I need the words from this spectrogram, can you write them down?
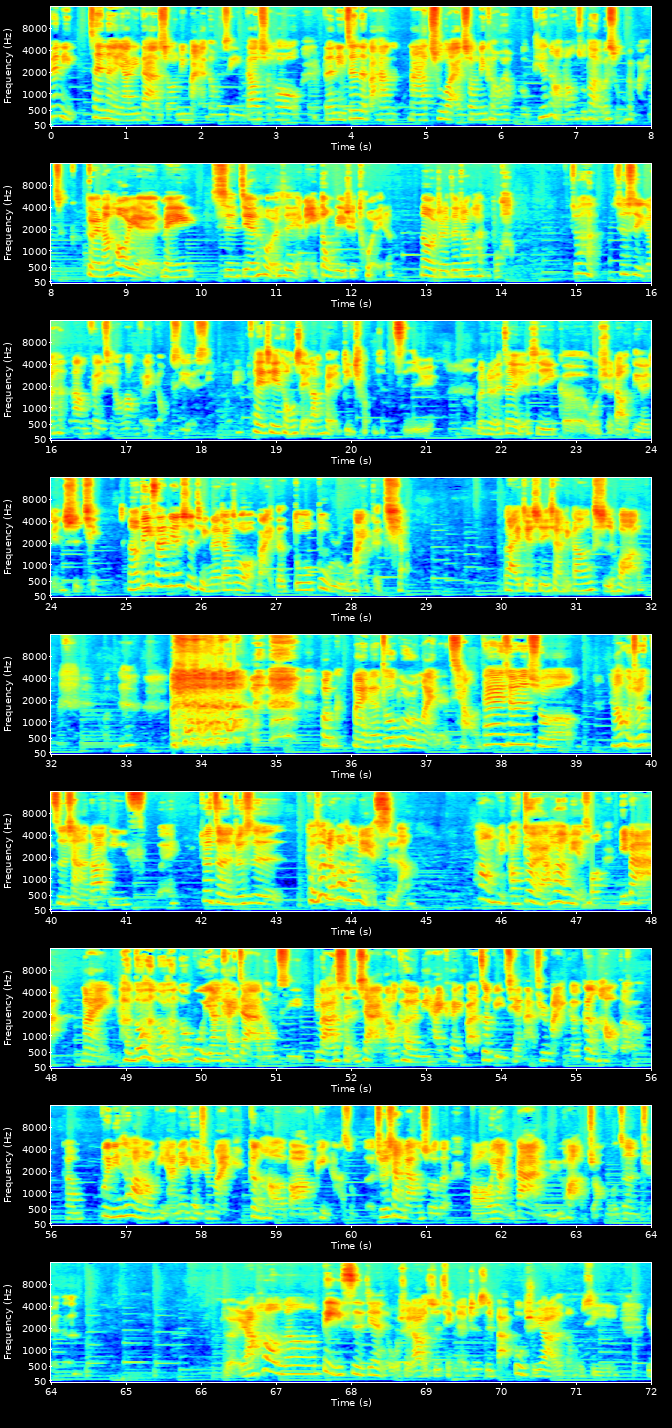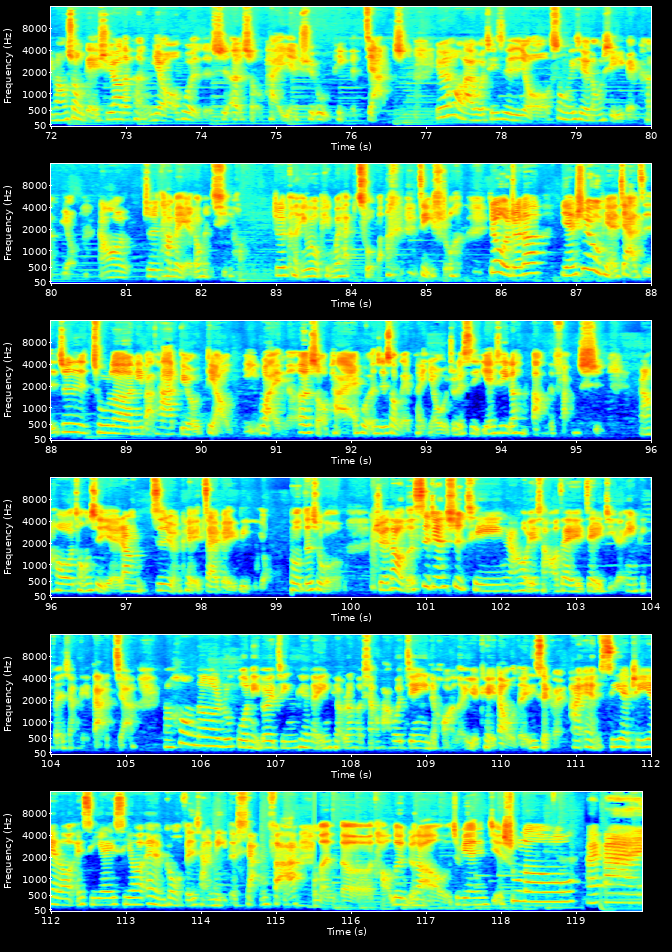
因为你在那个压力大的时候，你买的东西，你到时候等你真的把它拿出来的时候，你可能会想说：“天哪，我当初到底为什么会买这个？”对，然后也没时间，或者是也没动力去退了。那我觉得这就很不好，就很就是一个很浪费钱又浪费东西的行为。而且其实同时也浪费了地球的资源。嗯，我觉得这也是一个我学到的第二件事情。然后第三件事情呢，叫做买的多不如买的巧。来解释一下，你刚刚实话了。我买的多不如买的巧，大概就是说，然后我就只想得到衣服，哎，就真的就是。可是我觉得化妆品也是啊，化妆品哦，对啊，化妆品也是。你把买很多很多很多不一样开价的东西，你把它省下来，然后可能你还可以把这笔钱拿去买一个更好的，可能。不一定是化妆品啊，你也可以去买更好的保养品啊什么的。就是像刚刚说的，保养大于化妆，我真的觉得。对，然后呢，第四件我学到的事情呢，就是把不需要的东西，比方送给需要的朋友，或者是二手拍延续物品的价值。因为后来我其实有送一些东西给朋友，然后就是他们也都很喜欢。就是可能因为我品味还不错吧，自己说。就我觉得延续物品的价值，就是除了你把它丢掉以外呢，二手拍或者是送给朋友，我觉得是也是一个很棒的方式。然后同时也让资源可以再被利用。这是我学到的四件事情，然后也想要在这一集的音频分享给大家。然后呢，如果你对今天的音频有任何想法或建议的话呢，也可以到我的 Instagram I am C H E L S E A C O M 跟我分享你的想法。我们的讨论就到这边结束喽，拜拜，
